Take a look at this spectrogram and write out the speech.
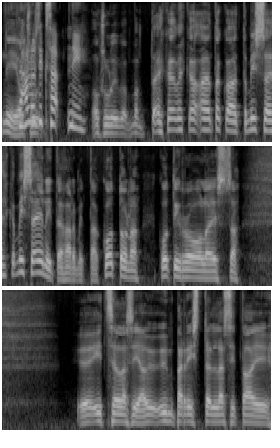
Niin, onko Haluaisitko sul, sä, niin. onko sul, ehkä, ehkä ajan takaa, että missä, ehkä, missä eniten harmittaa? Kotona, kotirooleissa, itselläsi ja ympäristölläsi tai,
